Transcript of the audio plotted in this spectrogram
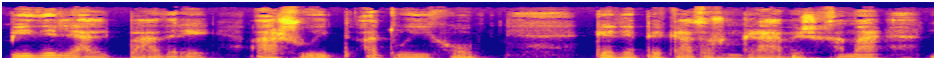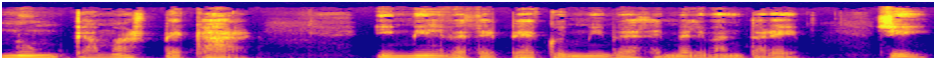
Pídele al Padre, a, su, a tu Hijo, que de pecados graves jamás, nunca más pecar. Y mil veces peco y mil veces me levantaré. Sí,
